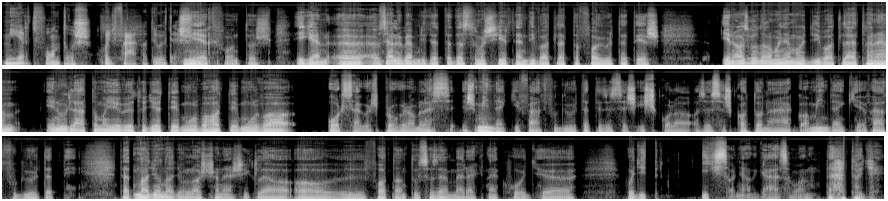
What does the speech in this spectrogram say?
miért fontos, hogy fákat ültessünk? Miért fontos? Igen, az előbb említetted azt, hogy most hirtelen divat lett a faültetés. Én azt gondolom, hogy nem, hogy divat lett, hanem én úgy látom a jövőt, hogy öt év múlva, hat év múlva országos program lesz, és mindenki fát fog ültetni, az összes iskola, az összes katonák, a mindenki fát fog ültetni. Tehát nagyon-nagyon lassan esik le a, a fatantusz az embereknek, hogy, hogy itt iszonyat gáz van. Tehát, hogy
